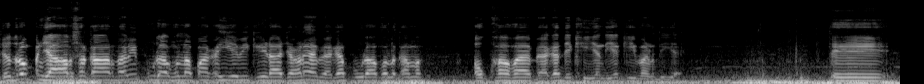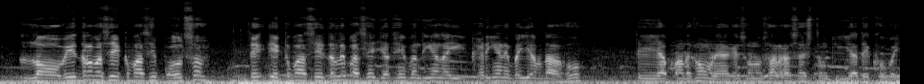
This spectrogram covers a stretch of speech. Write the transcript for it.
ਤੇ ਉਧਰੋਂ ਪੰਜਾਬ ਸਰਕਾਰ ਦਾ ਵੀ ਪੂਰਾ ਫੁੱਲ ਆਪਾਂ ਕਹੀਏ ਵੀ ਕੀੜਾ ਚਾੜਿਆ ਪਿਆ ਹੈਗਾ, ਪੂਰਾ ਫੁੱਲ ਕੰਮ ਔਖਾ ਹੋਇਆ ਪਿਆ ਹੈਗਾ, ਦੇਖੀ ਜਾਂਦੀ ਹੈ ਕੀ ਬਣਦੀ ਹੈ। ਤੇ ਲਓ ਵੀ ਇਧਰ ਪਾਸੇ ਇੱਕ ਪਾਸੇ ਪੁਲਿਸ ਤੇ ਇੱਕ ਪਾਸੇ ਇਧਰਲੇ ਪਾਸੇ ਜਥੇਬੰਦੀਆਂ ਲਈ ਖੜੀਆਂ ਨੇ ਬਈ ਆਪਦਾ ਉਹ। ਤੇ ਆਪਾਂ ਦਿਖਾਉਣੇ ਕਿ ਤੁਹਾਨੂੰ ਸਾਰਾ ਸਿਸਟਮ ਕੀ ਆ ਦੇਖੋ ਬਈ।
